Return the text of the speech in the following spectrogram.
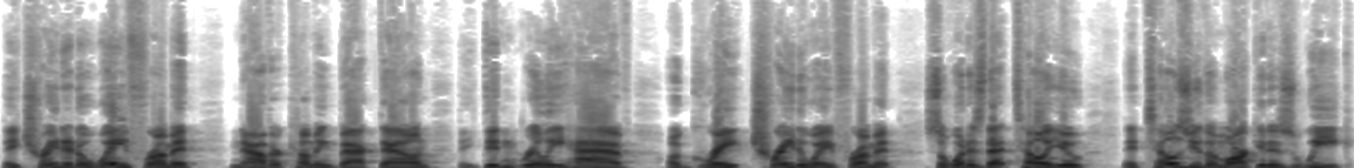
They traded away from it. Now they're coming back down. They didn't really have a great trade away from it. So what does that tell you? It tells you the market is weak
